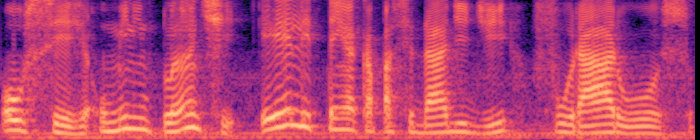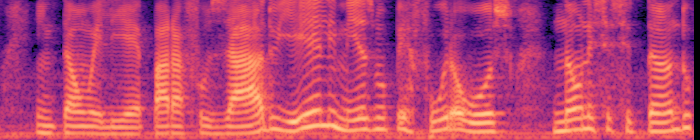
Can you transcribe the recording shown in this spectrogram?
Ou seja, o mini implante ele tem a capacidade de furar o osso. Então ele é parafusado e ele mesmo perfura o osso, não necessitando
